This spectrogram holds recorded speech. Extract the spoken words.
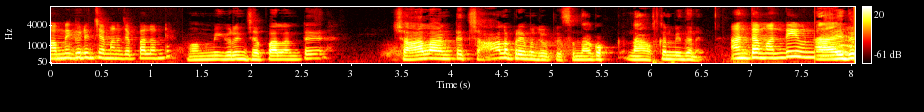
మమ్మీ గురించి ఏమైనా చెప్పాలంటే? మమ్మీ గురించి చెప్పాలంటే చాలా అంటే చాలా ప్రేమ చూపిస్తుంది నాకు నా ఒక్కని మీదనే. అంతమంది ఐదు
